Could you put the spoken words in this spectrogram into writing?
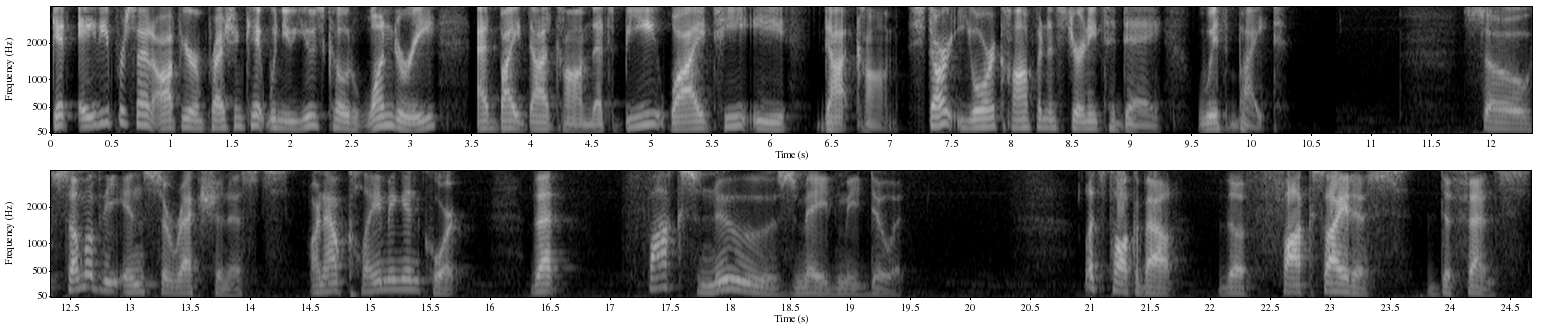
Get 80% off your impression kit when you use code WONDERY at Byte.com. That's B-Y-T-E dot com. Start your confidence journey today with Byte. So some of the insurrectionists are now claiming in court that Fox News made me do it. Let's talk about the Foxitis defense.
